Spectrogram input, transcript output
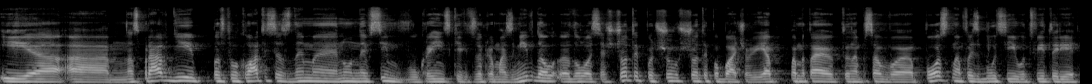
І е, е, насправді поспілкуватися з ними ну не всім в українських, зокрема, змі вдал- вдалося. Що ти почув, що ти побачив? Я пам'ятаю, ти написав е, пост на Фейсбуці і у Твіттері.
